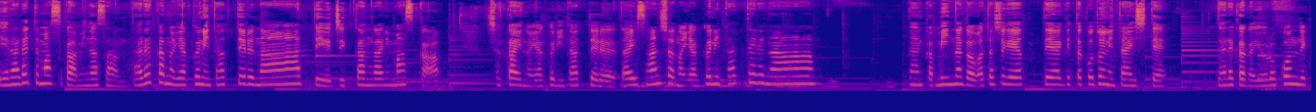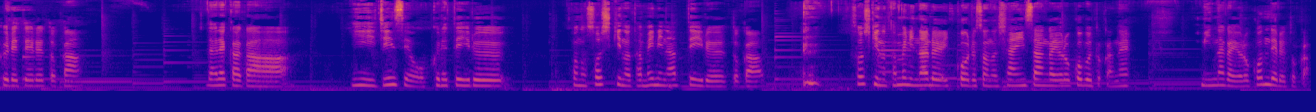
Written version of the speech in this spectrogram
得られてますか？皆さん。誰かの役に立ってるなーっていう実感がありますか？社会の役に立ってる。第三者の役に立ってるなー。なんかみんなが私がやってあげたことに対して、誰かが喜んでくれてるとか、誰かがいい人生を送れている、この組織のためになっているとか、組織のためになるイコールその社員さんが喜ぶとかね、みんなが喜んでるとか、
